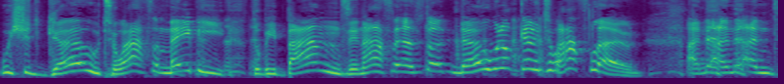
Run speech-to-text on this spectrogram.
We should go to Athlone. Maybe there'll be bands in Athlone. Like, no, we're not going to Athlone. And and and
